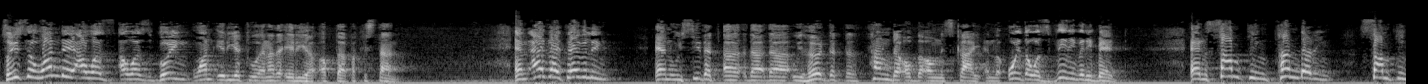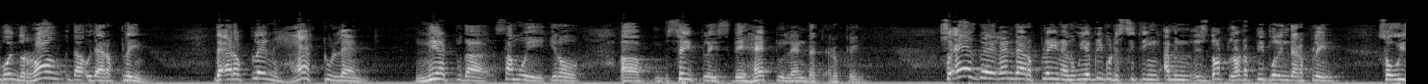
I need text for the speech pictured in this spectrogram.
So he said, one day I was, I was going one area to another area of the Pakistan. And as I traveling, and we see that, uh, the, the, we heard that the thunder of the on the sky, and the weather was very, very bad. And something thundering, something going wrong with the, with the aeroplane. The aeroplane had to land near to the, some way, you know, uh, safe place. They had to land that aeroplane. So as they land the aeroplane and we everybody sitting, I mean, there's not a lot of people in the aeroplane. So we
